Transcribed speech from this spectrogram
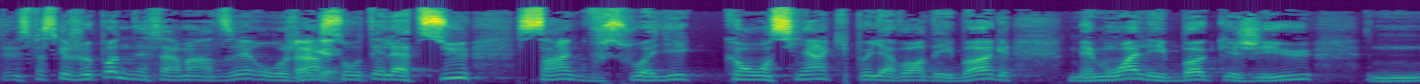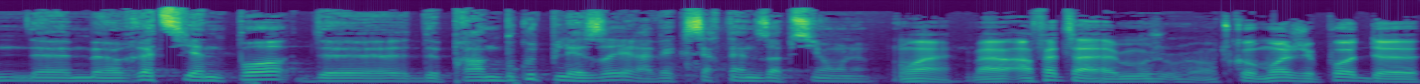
c'est parce que je veux pas nécessairement dire aux gens Ok. sauter là-dessus sans que vous soyez conscient qu'il peut y avoir des bugs. Mais moi, les bugs que j'ai eus ne me retiennent pas de, de prendre beaucoup de plaisir avec certaines options. Là. Ouais. Ben, en fait, ça, en tout cas, moi, j'ai pas de,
